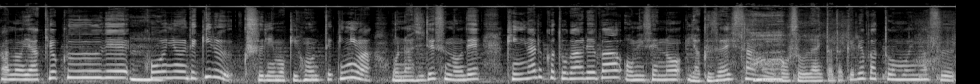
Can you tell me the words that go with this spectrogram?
あの薬局で購入できる薬も基本的には同じですので、うん、気になることがあればお店の薬剤師さんにご相談いただければと思います。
